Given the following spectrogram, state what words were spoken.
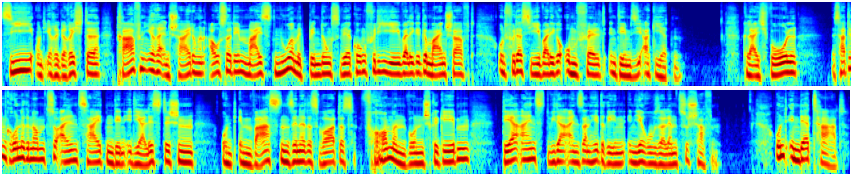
Sie und ihre Gerichte trafen ihre Entscheidungen außerdem meist nur mit Bindungswirkung für die jeweilige Gemeinschaft und für das jeweilige Umfeld, in dem sie agierten. Gleichwohl, es hat im Grunde genommen zu allen Zeiten den idealistischen und im wahrsten Sinne des Wortes frommen Wunsch gegeben, dereinst wieder ein Sanhedrin in Jerusalem zu schaffen. Und in der Tat,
